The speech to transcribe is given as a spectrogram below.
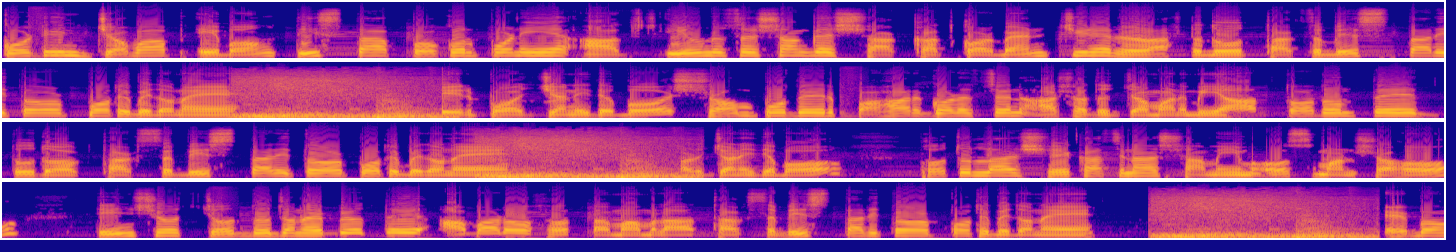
কঠিন জবাব এবং তিস্তা প্রকল্প নিয়ে আজ ইউনুসের সঙ্গে সাক্ষাৎ করবেন চীনের রাষ্ট্রদূত। থাকছে বিস্তারিত প্রতিবেদনে। এরপর জানিয়ে দেব, সম্পদের পাহাড় গড়েছেন আসাদুজ্জামান মিয়া। তদন্তে দুদক। থাকছে বিস্তারিত প্রতিবেদনে। আর জানিয়ে দেব ফতুল্লাহ শেখ হাসিনা শামীম ওসমান সহ তিনশো চোদ্দ জনের বিরুদ্ধে আবারও হত্যা মামলা থাকছে বিস্তারিত প্রতিবেদনে। এবং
